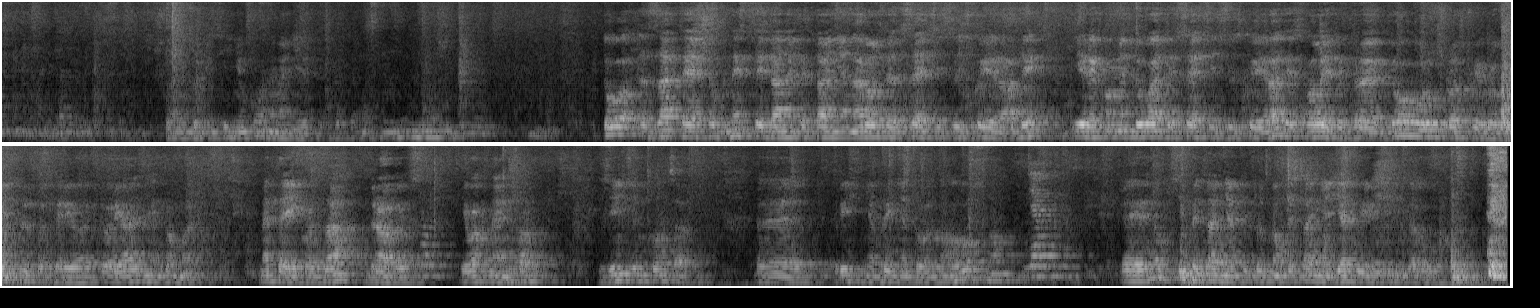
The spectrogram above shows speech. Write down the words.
Хто за те, щоб внести дане питання на розгляд сесії сільської ради і рекомендувати сесії сільської ради схвалити проект договору про співробітництво територіальних громад? Метейко за, Драбець, Івахненко, Зінченко. Е, Рішення прийнято одноголосно. Дякую. Е, Ну, всі питання, тут одного питання. Дякую всім за увагу.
